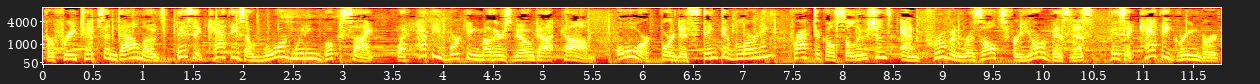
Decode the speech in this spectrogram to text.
For free tips and downloads, visit Kathy's award winning book site, whathappyworkingmothersknow.com. Or for distinctive learning, practical solutions, and proven results for your business, visit Kathy Greenberg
